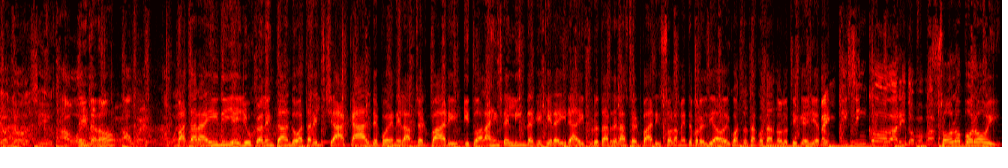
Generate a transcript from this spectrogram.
yo, yo, sí, está bueno. Linda, ¿no? Está bueno, está bueno. Va a estar ahí DJ Yu calentando, va a estar el Chacal después en el after party y toda la gente linda que quiera ir a disfrutar del after party solamente por el día de hoy. ¿Cuánto están contando los tickets, Yeto? 25 dolaritos, papá. Solo por hoy.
